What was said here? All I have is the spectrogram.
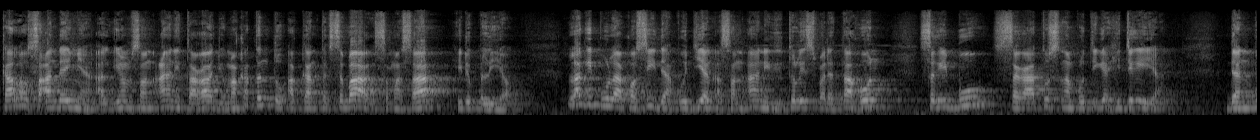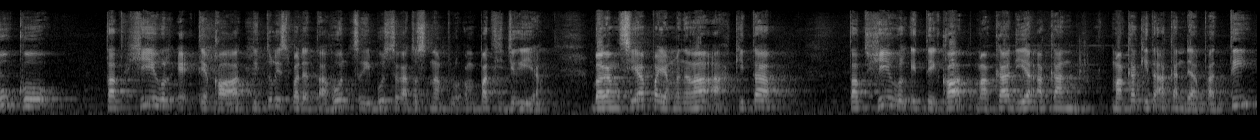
Kalau seandainya Al-Imam Sun'ani taraju maka tentu akan tersebar semasa hidup beliau. Lagi pula qasidah pujian As-Sun'ani ditulis pada tahun 1163 Hijriah dan buku Tathirul I'tiqad ditulis pada tahun 1164 Hijriah. Barang siapa yang menelaah kitab Tathirul I'tiqad maka dia akan maka kita akan dapati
